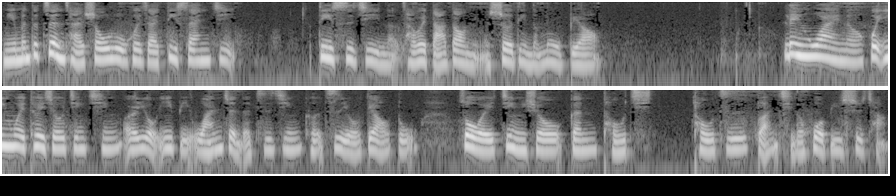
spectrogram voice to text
你们的正财收入会在第三季、第四季呢才会达到你们设定的目标。另外呢，会因为退休金金而有一笔完整的资金可自由调度，作为进修跟投期投资短期的货币市场。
